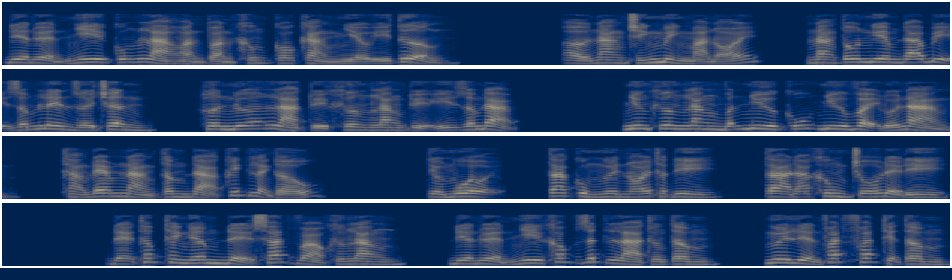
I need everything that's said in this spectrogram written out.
Điền Uyển Nhi cũng là hoàn toàn không có càng nhiều ý tưởng. Ở nàng chính mình mà nói, nàng tôn nghiêm đã bị dẫm lên dưới chân, hơn nữa là tùy Khương Lăng tùy ý dẫm đạp. Nhưng Khương Lăng vẫn như cũ như vậy đối nàng, thẳng đem nàng tâm đả kích lạnh thấu. Tiểu muội, ta cùng ngươi nói thật đi, ta đã không chỗ để đi. Đệ thấp thanh âm để sát vào Khương Lăng, Điền Uyển Nhi khóc rất là thương tâm, ngươi liền phát phát thiện tâm,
